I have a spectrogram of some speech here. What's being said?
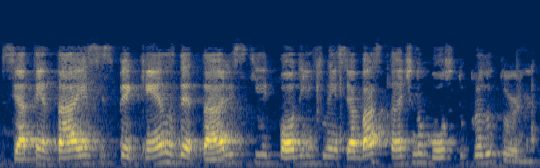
Se atentar a esses pequenos detalhes que podem influenciar bastante no bolso do produtor, né?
